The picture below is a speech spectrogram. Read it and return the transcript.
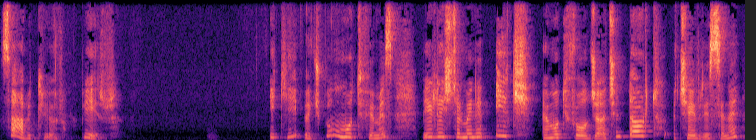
Sabitliyorum. 1 2 3 bu motifimiz birleştirmenin ilk motifi olacağı için 4 çevresini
